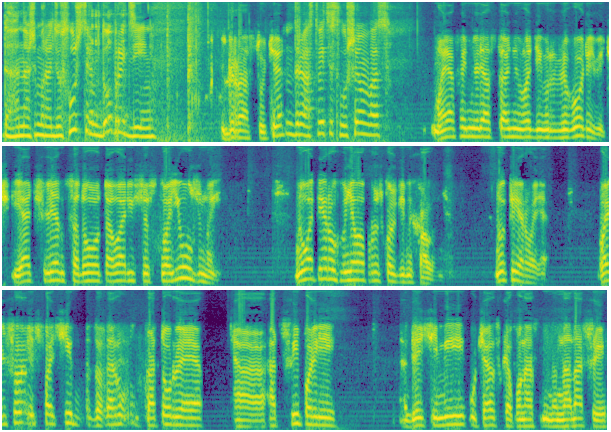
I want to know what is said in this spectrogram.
да, нашим радиослушателям. Добрый день. Здравствуйте. Здравствуйте, слушаем вас. Моя фамилия Станин Владимир Григорьевич. Я член садового товарищества «Южный». Ну, во-первых, у меня вопрос к Ольге Михайловне. Ну, первое. Большое спасибо за дорогу, которые э, отсыпали для семи участков у нас на наше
